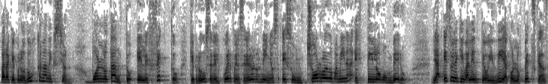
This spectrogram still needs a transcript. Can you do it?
para que produzcan adicción. Por lo tanto, el efecto que produce en el cuerpo y en el cerebro de los niños es un chorro de dopamina estilo bombero. ¿Ya? Eso es el equivalente hoy día con los PET scans.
